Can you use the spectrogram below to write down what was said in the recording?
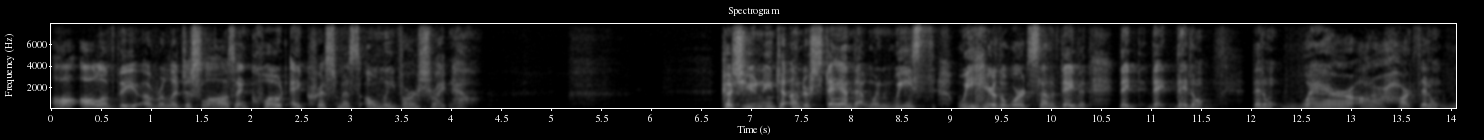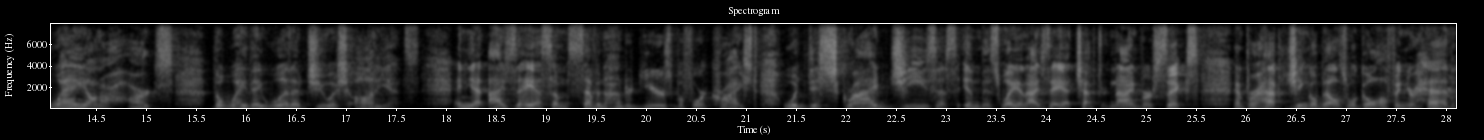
all, all, of the uh, religious laws and quote a Christmas only verse right now. Because you need to understand that when we, we hear the word son of David, they, they, they, don't, they don't wear on our hearts. They don't weigh on our hearts the way they would a Jewish audience. And yet, Isaiah, some 700 years before Christ, would describe Jesus in this way in Isaiah chapter 9, verse 6. And perhaps jingle bells will go off in your head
